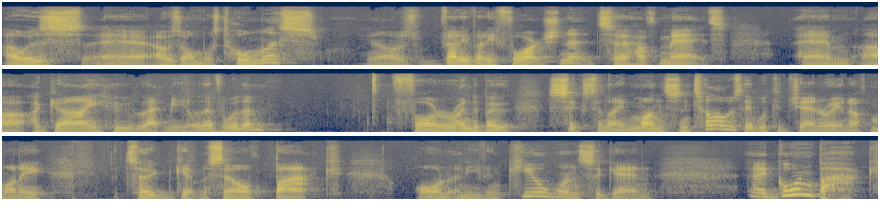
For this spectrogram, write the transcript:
I was, uh, I was almost homeless. You know, I was very, very fortunate to have met um, a, a guy who let me live with him for around about six to nine months until I was able to generate enough money to get myself back on an even keel once again. Uh, going back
